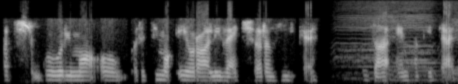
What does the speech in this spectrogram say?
pač govorimo o recimo evro ali več razlike za en paket jajc.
